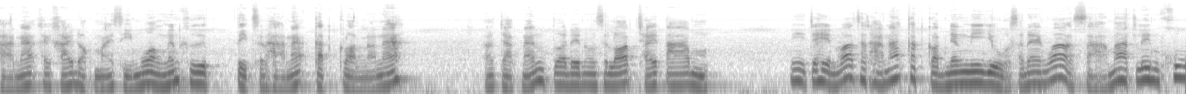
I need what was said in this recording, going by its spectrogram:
ถานะคล้ายๆ ดอกไม้สีม่วง นั่นคือติดสถานะกัดกร่อนแล้วนะแล้วจากนั้นตัวเดโนเซลอสใช้ตาม นี่จะเห็นว่าสถานะกัดกร่อนยังมีอยู่ แสดงว่าสามารถเล่นคู่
